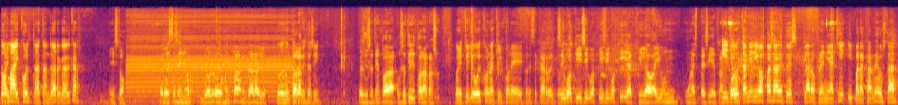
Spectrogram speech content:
Don. Michael tratando de arreglar el carro. Listo. Pero este señor, yo lo dejo en toda la mitad de la vía. Lo dejo en toda la mitad, sí. Entonces usted tiene toda la, usted tiene toda la razón. Bueno, entonces yo voy con aquí, con, el- con este carro. Entonces, Sigo aquí, sigo aquí, sigo aquí y aquí hay un- una especie de trancón. Y yo también iba a pasar, entonces, claro, frené aquí y para acá de ajustar,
